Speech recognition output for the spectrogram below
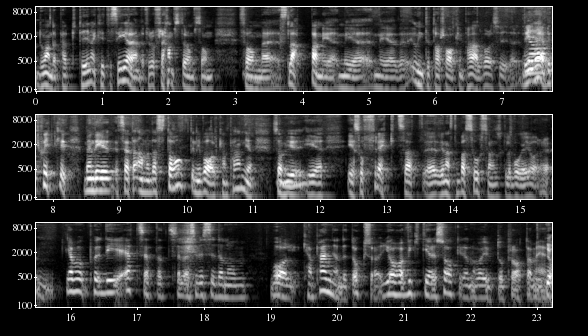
de andra partierna kritiserar henne för att framstå dem som, som eh, slappa med, med, med, och inte tar saken på allvar och så vidare. Det är Ja. jävligt skickligt, men det är ett sätt att använda staten i valkampanjen som Mm. ju är, är så fräckt så att eh, det är nästan bara sossarna som skulle våga göra det. Ja, men på- det är ett sätt att ställa sig vid sidan om valkampanjandet också. Jag har viktigare saker än att vara ute och prata med Ja,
